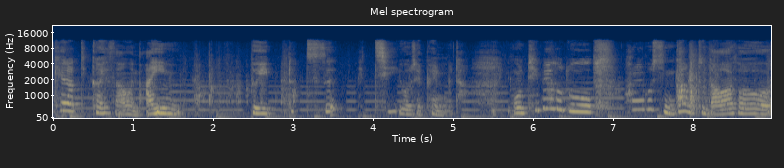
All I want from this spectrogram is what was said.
케라티카에서 나온 아임 V 톡스 패치 이 제품입니다. 이건 TV에서도 한 것인가 아무튼 나와서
